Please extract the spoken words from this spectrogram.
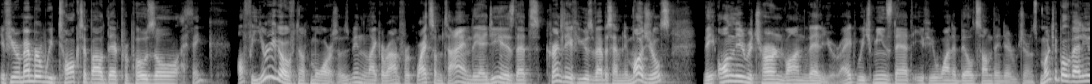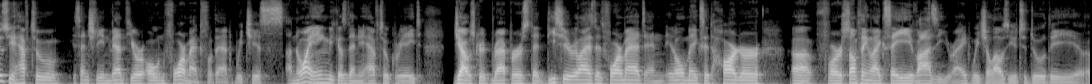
If you remember, we talked about that proposal, I think half a year ago, if not more. So it's been like around for quite some time. The idea is that currently, if you use WebAssembly modules, they only return one value, right? Which means that if you want to build something that returns multiple values, you have to essentially invent your own format for that, which is annoying because then you have to create JavaScript wrappers that deserialize that format, and it all makes it harder uh, for something like, say, WASI, right, which allows you to do the uh,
